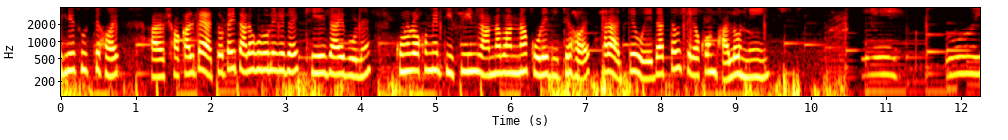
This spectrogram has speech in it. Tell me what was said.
ধীরে সুস্থে হয়। আর সকালটা এতটাই তাড়াহুড়ো লেগে যায়, খেয়ে যায় বলে কোনো রকমের টিফিন রান্না বান্না করে দিতে হয়। আর আজকের ওয়েদারটাও সেরকম ভালো নেই। ওই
